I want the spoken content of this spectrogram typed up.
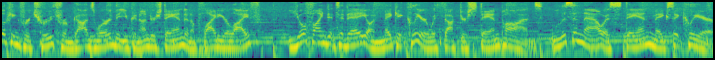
looking for truth from God's Word that you can understand and apply to your life? You'll find it today on Make It Clear with Dr. Stan Ponz. Listen now as Stan makes it clear.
